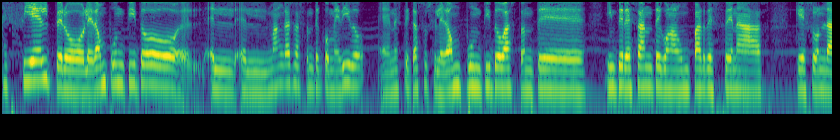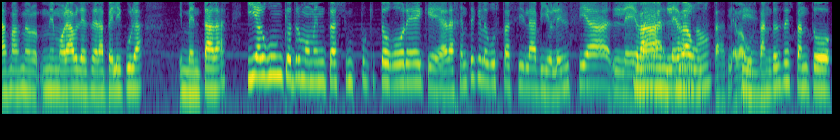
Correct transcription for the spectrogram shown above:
es fiel, pero le da un puntito. El, el- el manga es bastante comedido. En este caso se le da un puntito bastante interesante con algún par de escenas que son las más me- memorables de la película inventadas y algún que otro momento así un poquito gore que a la gente que le gusta así la violencia le, Le va a va, enganchar, le va a ¿no? gustar le va a Sí. gustar entonces tanto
